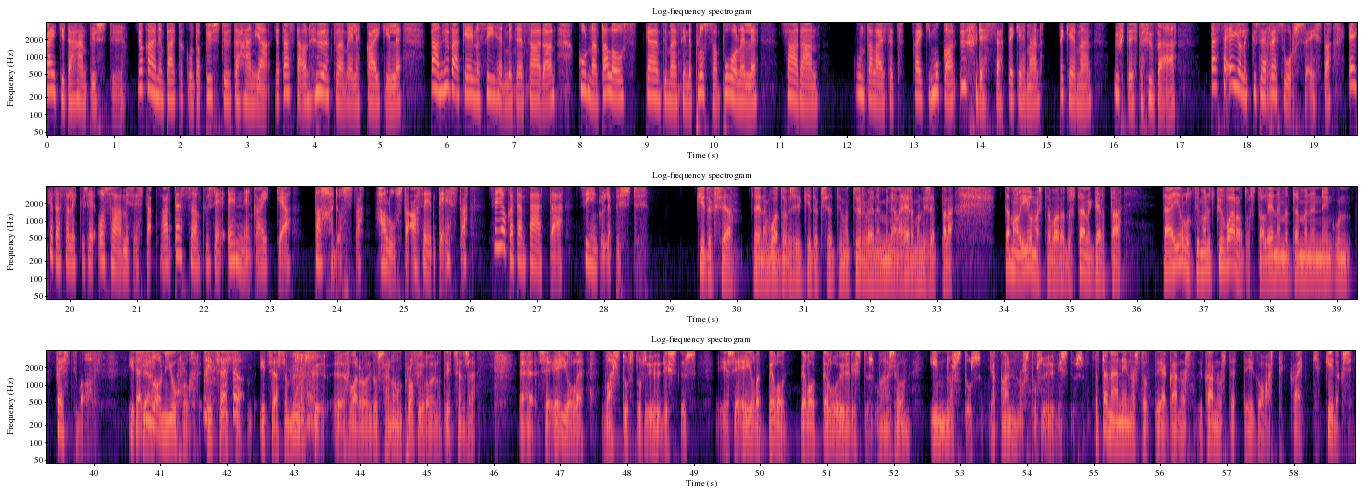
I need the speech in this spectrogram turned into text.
kaikki tähän pystyy. Jokainen paikkakunta pystyy tähän ja, ja tästä on hyötyä meille kaikille. Tämä on hyvä keino siihen, miten saadaan kunnan talous kääntymään sinne plussan puolelle, saadaan kuntalaiset kaikki mukaan yhdessä tekemään, tekemään yhteistä hyvää. Tässä ei ole kyse resursseista, eikä tässä ole kyse osaamisesta, vaan tässä on kyse ennen kaikkea tahdosta, halusta, asenteesta. Se, joka tämän päättää, siihen kyllä pystyy. Kiitoksia teidän vuotovisi, kiitoksia Timo Tyrväinen, minä olen Hermanni Seppälä. Tämä oli ilmastovaroitus tällä kertaa. Tämä ei ollut Timo nyt kyllä varoitus, tämä oli enemmän tämmöinen niin kuin festivaali. Itse ja ilon juhla. Itse asiassa, itse asiassa myrskyvaroitushan on profiloinut itsensä. Se ei ole vastustusyhdistys ja se ei ole pelotteluyhdistys, vaan se on innostus- ja kannustusyhdistys. No tänään innostuttiin ja kannustettiin kovasti kaikki. Kiitoksia.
